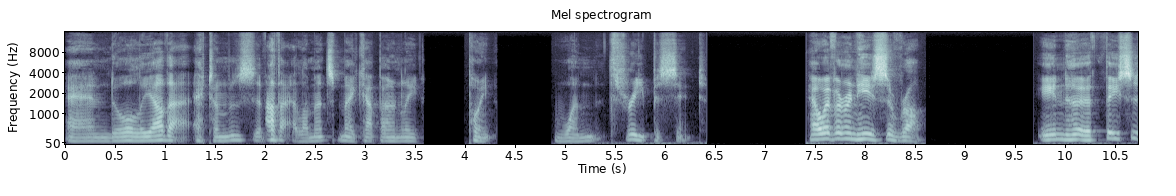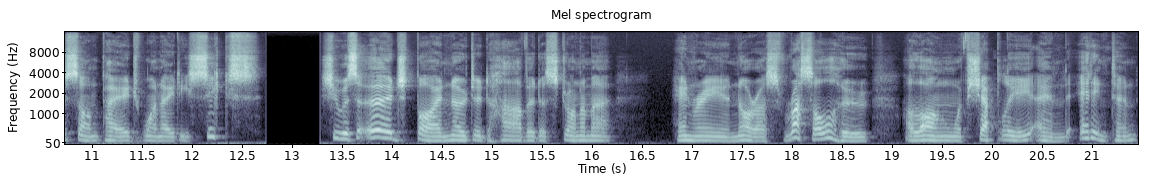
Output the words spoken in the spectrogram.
and all the other atoms of other elements make up only 0.13%. However, and here's the rub in her thesis on page 186, she was urged by noted Harvard astronomer Henry Norris Russell, who, along with Shapley and Eddington,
